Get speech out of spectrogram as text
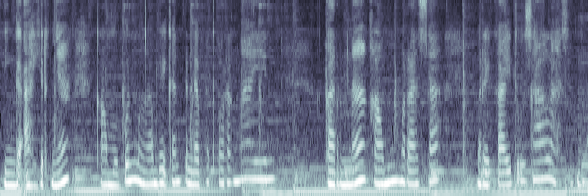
Hingga akhirnya kamu pun mengabaikan pendapat orang lain. Karena kamu merasa mereka itu salah semua.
